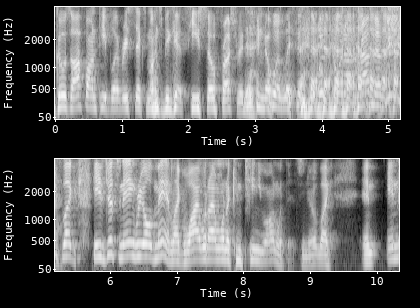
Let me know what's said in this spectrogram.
goes off on people every six months because he's so frustrated that no one listens to what's going on around them. It's like he's just an angry old man. Like why would i want to continue on with this you know? Like And in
